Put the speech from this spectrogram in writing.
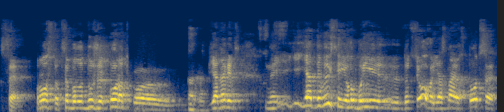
Все. Просто це було дуже коротко. Я навіть я дивився його бої до цього. Я знаю, хто це.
